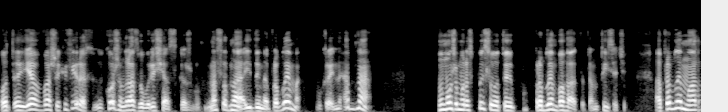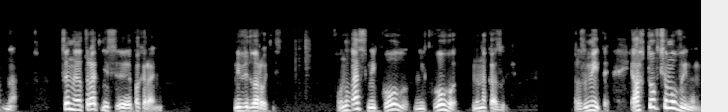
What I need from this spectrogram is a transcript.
От е, я в ваших ефірах кожен раз говорю, зараз скажу. У нас одна єдина проблема в Україні одна. Ми можемо розписувати проблем багато, там тисячі. А проблема одна: це неотратність е, покарання, невідворотність. У нас ніколи нікого не наказують. Розумієте? А хто в цьому винен?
